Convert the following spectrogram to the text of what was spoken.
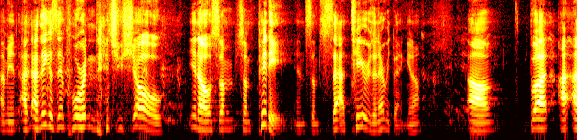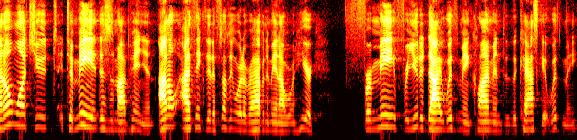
I mean, I, I think it's important that you show you know, some, some pity and some sad tears and everything, you know. Um, but I, I, don't want you, to, to me, this is my opinion. I, don't, I think that if something were to ever happen to me and I weren't here, for me, for you to die with me and climb into the casket with me,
